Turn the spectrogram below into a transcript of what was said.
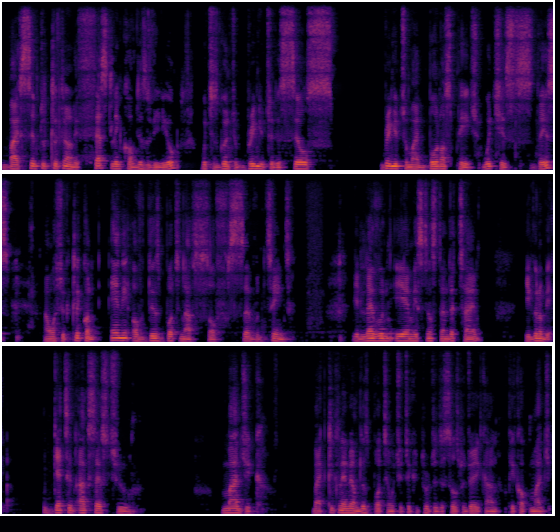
by simply clicking on the first link of this video which is going to bring you to the sales bring you to my bonus page which is this. And once you click on any of this button as of 17th 11 a.m eastern standard time you're going to be getting access to magic by clicking any of this button which will take you through to the sales page where you can pick up magic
